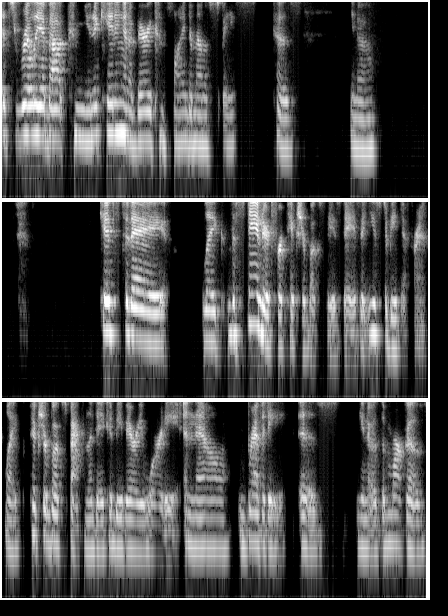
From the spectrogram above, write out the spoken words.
it's really about communicating in a very confined amount of space because you know kids today like the standard for picture books these days it used to be different. Like picture books back in the day could be very wordy and now brevity is you know the mark of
